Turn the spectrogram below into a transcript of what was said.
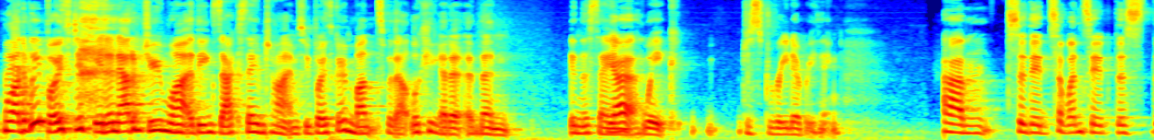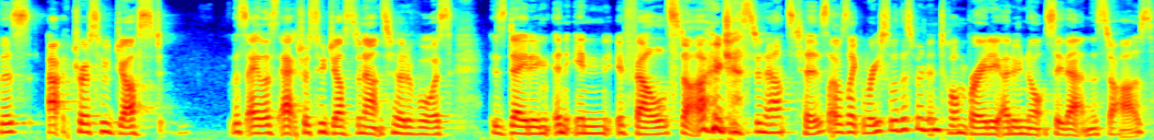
Why did we both dip in and out of DeuxMoi at the exact same times? We both go months without looking at it, and then in the same Yeah. week, just read everything. Um, so then someone said this this actress who just this A-list actress who just announced her divorce is dating an NFL star who just announced his. I was like Reese Witherspoon and Tom Brady. I do not see that in the stars.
